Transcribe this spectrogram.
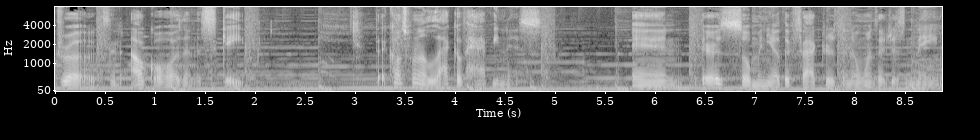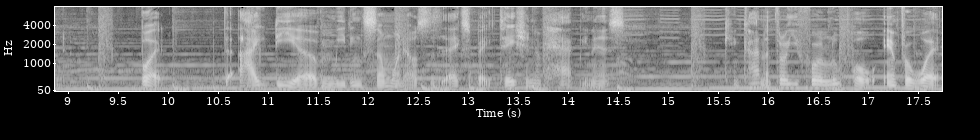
drugs and alcohol as an escape. That comes from a lack of happiness. And there's so many other factors than the ones I just named. But the idea of meeting someone else's expectation of happiness can kind of throw you for a loophole. And for what?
